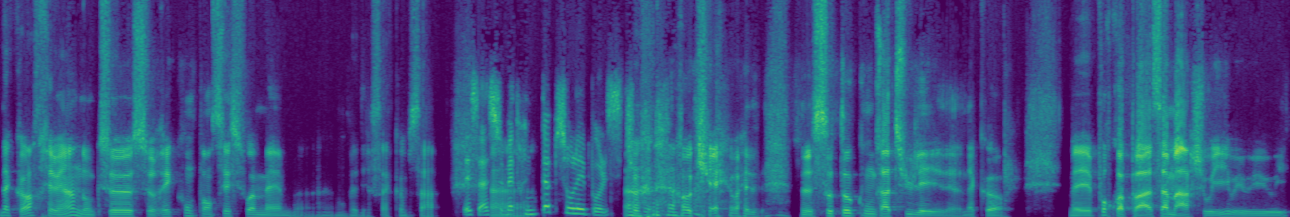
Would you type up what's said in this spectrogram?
D'accord, très bien. Donc, se, se récompenser soi-même, euh, on va dire ça comme ça. Et ça, se Euh. mettre une tape sur l'épaule, si tu veux. ok, ouais. S'auto-congratuler, euh, d'accord. Mais pourquoi pas, ça marche, oui, oui, oui, oui.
